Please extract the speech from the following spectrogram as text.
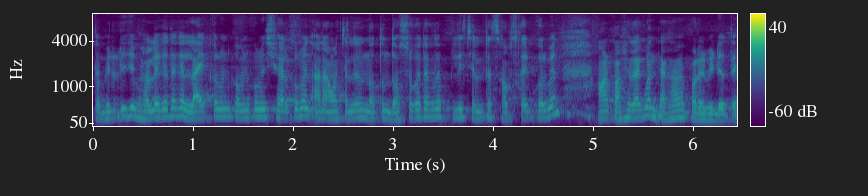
তো ভিডিওটি যদি ভালো লেগে থাকে লাইক করবেন কমেন্ট করবেন শেয়ার করবেন, আর আমার চ্যানেলে নতুন দর্শক হয়ে থাকলে প্লিজ চ্যানেলটা সাবস্ক্রাইব করবেন। আমার পাশে থাকবেন দেখা হবে পরের ভিডিওতে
